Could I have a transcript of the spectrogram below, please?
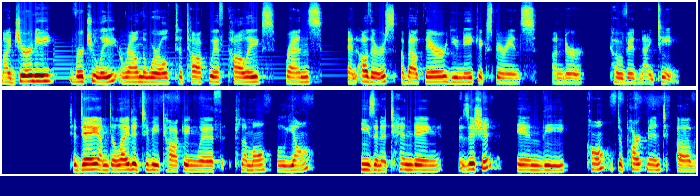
my journey virtually around the world to talk with colleagues, friends, and others about their unique experience under COVID 19. Today, I'm delighted to be talking with Clement Buléon. He's an attending physician in the Caen Department of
